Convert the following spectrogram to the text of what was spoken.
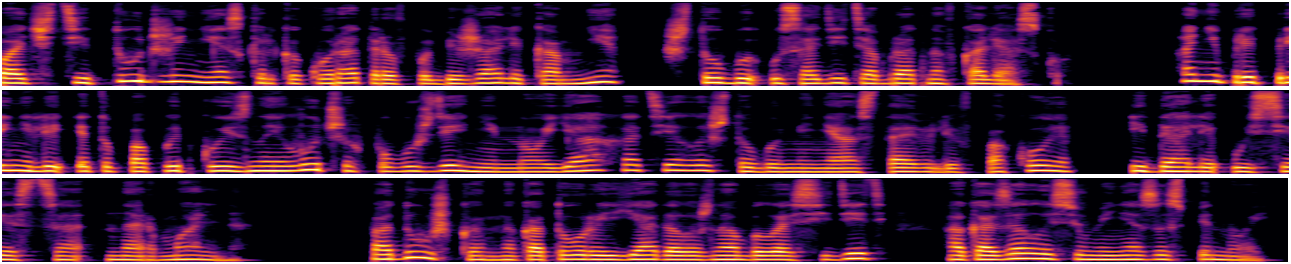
Почти тут же несколько кураторов побежали ко мне, чтобы усадить обратно в коляску. Они предприняли эту попытку из наилучших побуждений, но я хотела, чтобы меня оставили в покое и дали усесться нормально. Подушка, на которой я должна была сидеть, оказалась у меня за спиной.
